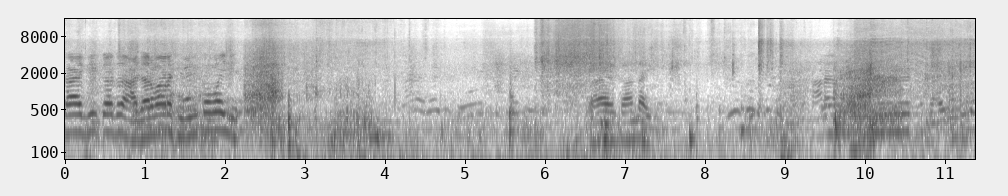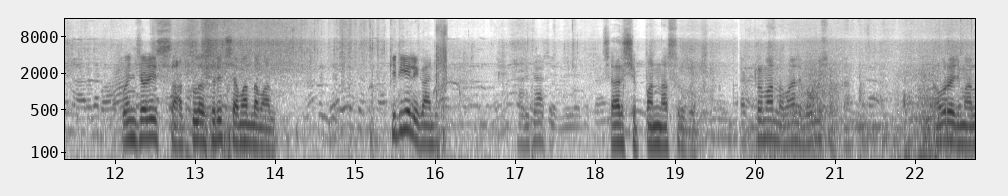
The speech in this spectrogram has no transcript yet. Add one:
काय विकत हजार बाराशे पाहिजे काय कांदा आहे पंचेचाळीस सात प्लस रिक्षामधला माल. किती गेली कांदे चारशे पन्नास रुपये. ट्रॅक्टर माल माल आहे, बघू शकता. अवरेज माल.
